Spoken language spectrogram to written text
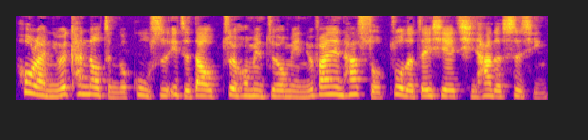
后来你会看到整个故事，一直到最后面，最后面你会发现他所做的这些其他的事情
